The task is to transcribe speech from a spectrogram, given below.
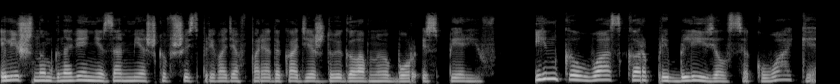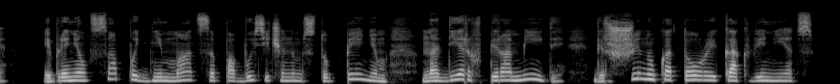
и лишь на мгновение замешкавшись, приводя в порядок одежду и головной убор из перьев, Инка Уаскар приблизился к Уаке и принялся подниматься по высеченным ступеням наверх пирамиды, вершину которой, как венец,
